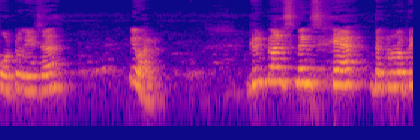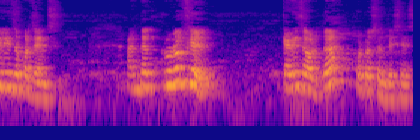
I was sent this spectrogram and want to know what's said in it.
O2 is uh, evolved. Green plants means here the chlorophyll is present. And the chlorophyll carries out the photosynthesis.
